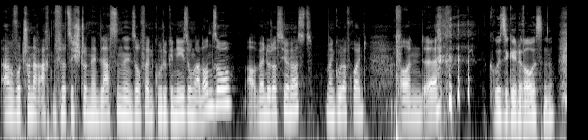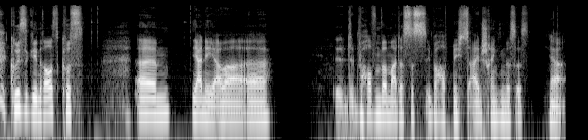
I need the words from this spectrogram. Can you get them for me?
Aber wurde schon nach 48 Stunden entlassen. Insofern gute Genesung, Alonso, wenn du das hier hörst, mein guter Freund. Und äh, Grüße gehen raus, ne? Grüße gehen raus, Kuss. Ähm, ja, nee, aber äh, hoffen wir mal, dass das überhaupt nichts Einschränkendes ist. Ja,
